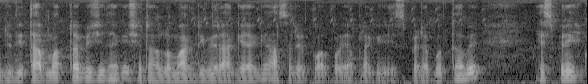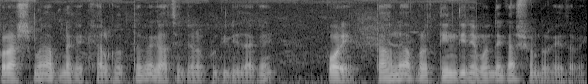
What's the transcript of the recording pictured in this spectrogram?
যদি তাপমাত্রা বেশি থাকে, সেটা হলো মাগরিবের আগে আগে, আসরের পর পরে আপনাকে স্প্রেটা করতে হবে। স্প্রে করার সময় আপনাকে খেয়াল করতে হবে গাছের জন্য প্রতিটি জায়গায় পরে তাহলে আপনার তিন দিনের মধ্যে গাছ সুন্দর হয়ে যাবে।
